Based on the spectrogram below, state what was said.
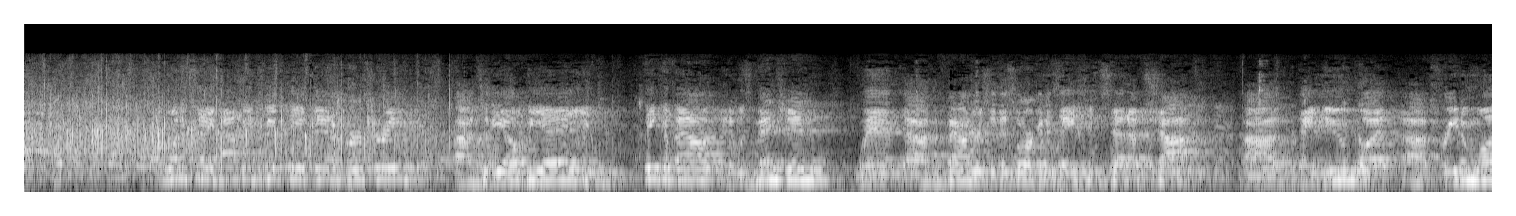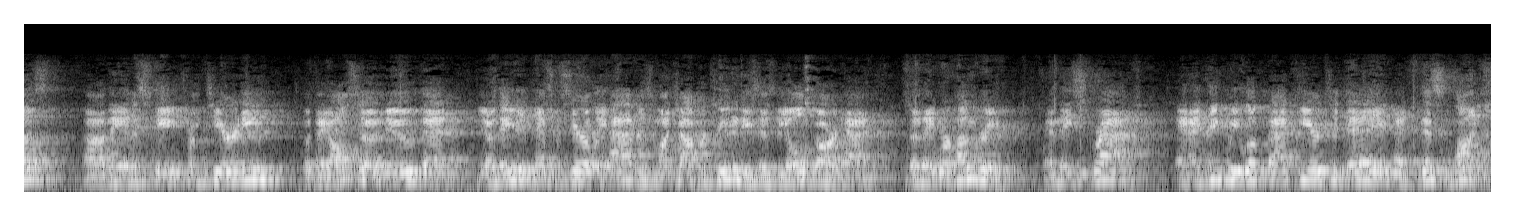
I want to say happy 50th anniversary uh, to the LBA. You think about, and it was mentioned, when uh, the founders of this organization set up shop, uh, they knew what freedom was. They had escaped from tyranny, but they also knew that you know they didn't necessarily have as much opportunities as the old guard had. So they were hungry and they scrapped. And I think we look back here today at this lunch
